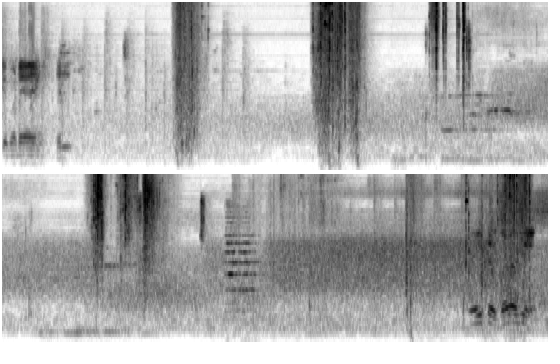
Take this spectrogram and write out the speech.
करो बड़े हैं वही थे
